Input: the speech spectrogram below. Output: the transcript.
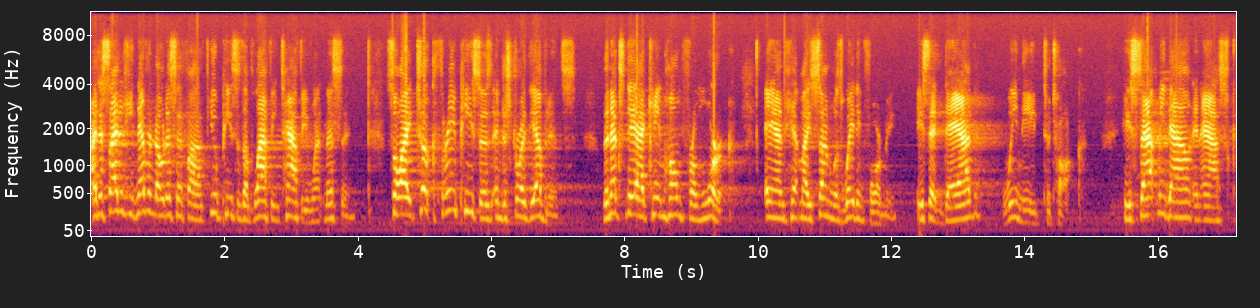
I decided he'd never notice if a few pieces of Laffy Taffy went missing. So I took three pieces and destroyed the evidence. The next day I came home from work and my son was waiting for me. He said, Dad, we need to talk. He sat me down and asked,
